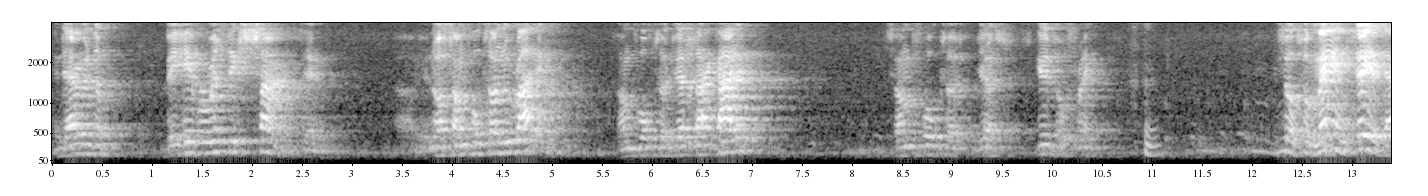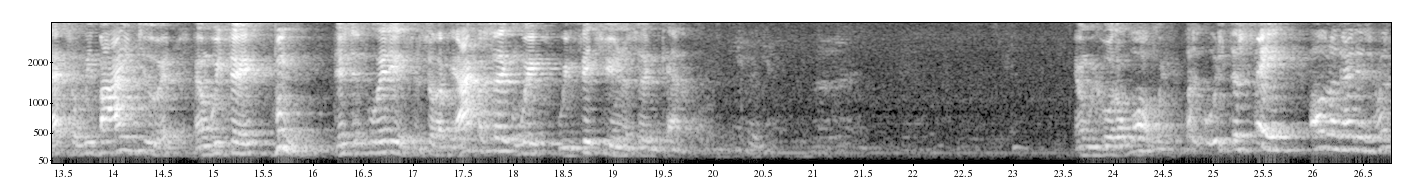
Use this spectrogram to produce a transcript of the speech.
And there is a behavioristic science. And, uh, you know, some folks are neurotic. Some folks are just psychotic. Some folks are just schizophrenic. So, so man said that, so we buy into it, and we say, boom, this is who it is. And so if you act a certain way, we fit you in a certain category. And we go to war with it. But who's to say all of that is right?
